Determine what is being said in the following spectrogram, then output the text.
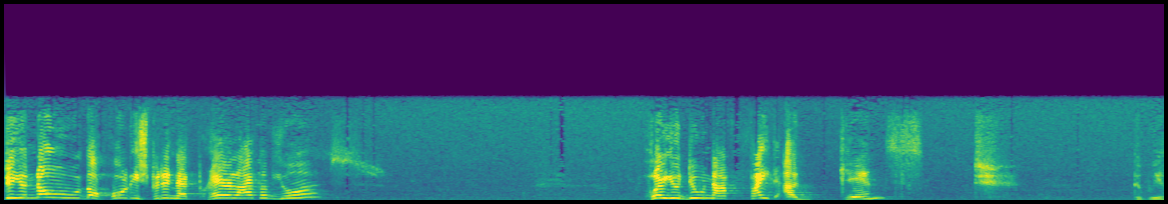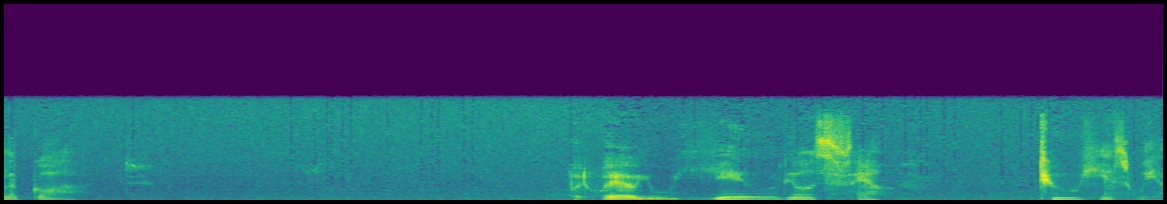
Do you know the Holy Spirit in that prayer life of yours? Where you do not fight against the will of God. But where you yield yourself to His will.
